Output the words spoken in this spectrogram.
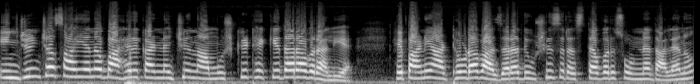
इंजिनच्या सहाय्यानं बाहेर काढण्याची नामुष्की ठेकेदारावर आली आहे. हे पाणी आठवडा बाजारा दिवशीच रस्त्यावर सोडण्यात आल्यानं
